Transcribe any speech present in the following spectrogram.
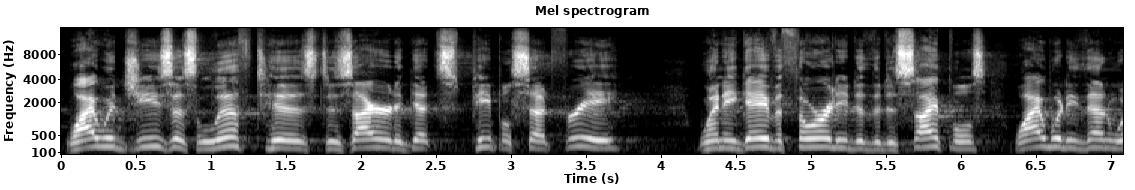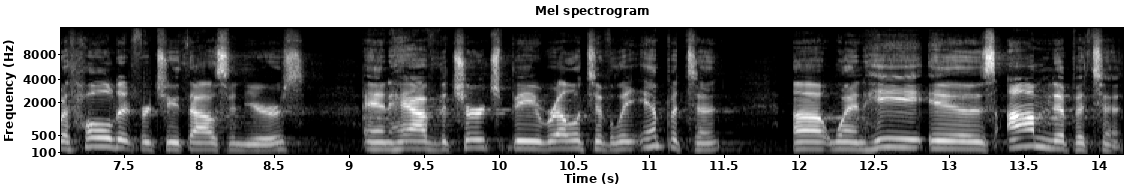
why would Jesus lift his desire to get people set free when he gave authority to the disciples? Why would he then withhold it for 2,000 years and have the church be relatively impotent uh, when he is omnipotent,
